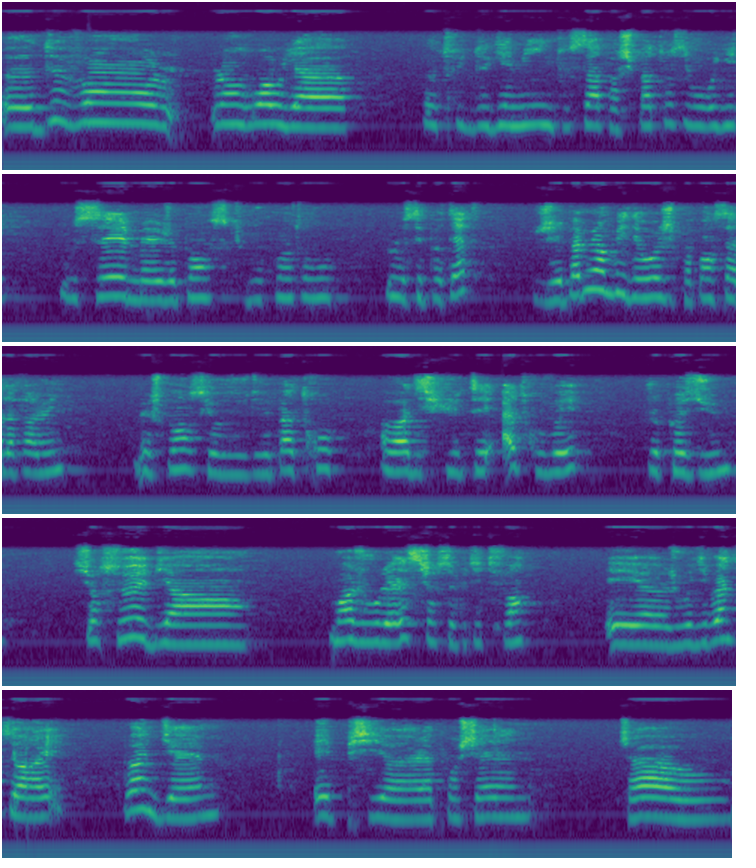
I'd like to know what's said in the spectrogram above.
euh, devant l'endroit où il y a le truc de gaming, tout ça. Enfin, je sais pas trop si vous voyez où c'est, mais je pense que beaucoup d'entre vous le savez peut-être. J'ai pas mis en vidéo, j'ai pas pensé à la faire une, mais je pense que vous devez pas trop avoir des difficultés à trouver, je présume. Sur ce, eh bien, moi je vous laisse sur cette petite fin. Et euh, je vous dis bonne soirée, bonne game. Et puis euh, à la prochaine. Ciao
